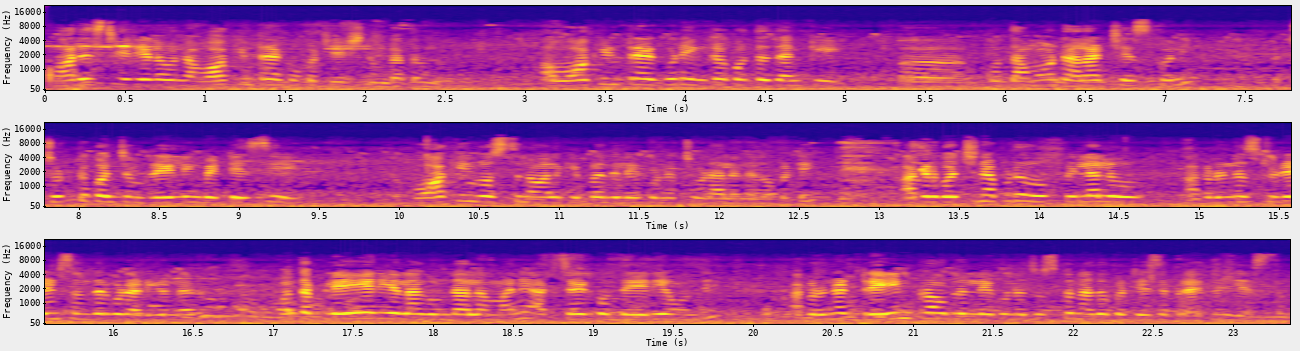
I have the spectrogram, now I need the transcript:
ఫారెస్ట్ ఏరియాలో ఉన్న వాకింగ్ ట్రాక్ ఒకటి చేసినాం గతంలో. ఆ వాకింగ్ ట్రాక్ కూడా ఇంకా కొంత దానికి కొంత అమౌంట్ అలాట్ చేసుకొని చుట్టూ కొంచెం రైలింగ్ పెట్టేసి వాకింగ్ వస్తున్న వాళ్ళకి ఇబ్బంది లేకుండా చూడాలనేది ఒకటి. అక్కడికి వచ్చినప్పుడు పిల్లలు అక్కడ ఉన్న స్టూడెంట్స్ అందరు కూడా అడిగి ఉన్నారు కొంత ప్లే ఏరియా లాగా ఉండాలమ్మా అని. అటు సైడ్ కొంత ఏరియా ఉంది. అక్కడ ఉన్న డ్రైన్ ప్రాబ్లం లేకుండా చూసుకొని అదొకటి చేసే ప్రయత్నం చేస్తాం.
